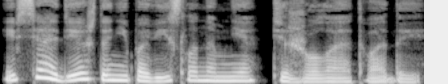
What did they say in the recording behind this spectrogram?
и вся одежда не повисла на мне, тяжелая от воды.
